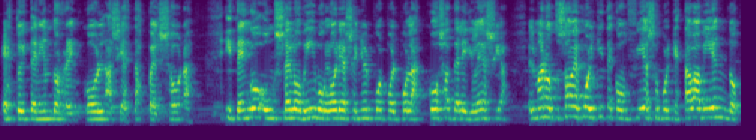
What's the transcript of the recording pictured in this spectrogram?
estoy teniendo rencor hacia estas personas y tengo un celo vivo, gloria al Señor, por, por, por, las cosas de la iglesia. Hermano, tú sabes por qué te confieso, porque estaba viendo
